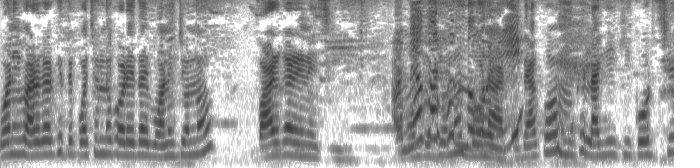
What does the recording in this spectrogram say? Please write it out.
বনি বার্গার খেতে পছন্দ করে তাই বনির জন্য বার্গার এনেছি। জন্য ডোনাট করি। দেখো মুখে লাগিয়ে কি করছে?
